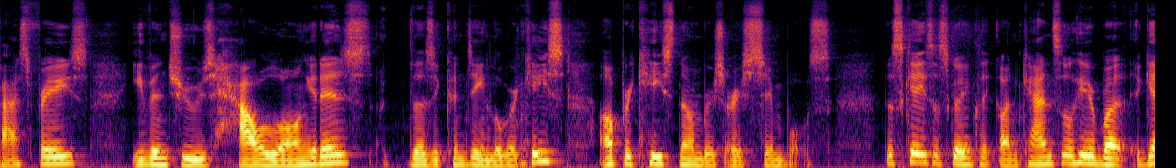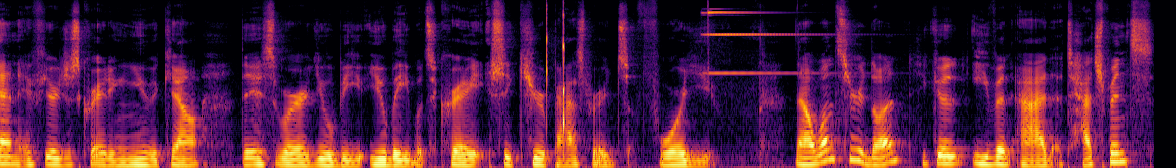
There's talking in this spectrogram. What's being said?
passphrase. Even choose how long it is. Does it contain lowercase, uppercase numbers, or symbols? This case, let's go and click on cancel here. But again, if you're just creating a new account, this is where you'll be you'll be able to create secure passwords for you. Now, once you're done, you could even add attachments,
